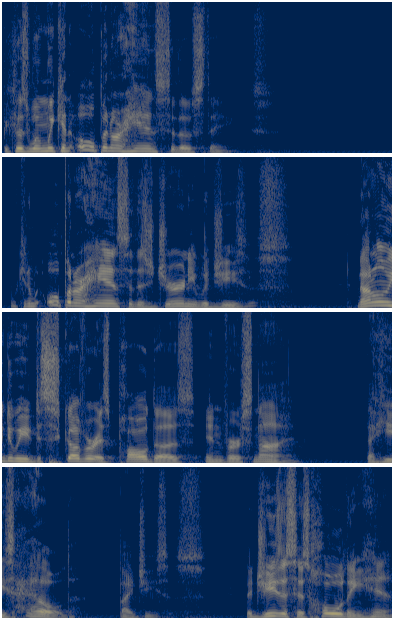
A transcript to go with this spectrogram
Because when we can open our hands to those things, we can open our hands to this journey with Jesus. Not only do we discover, as Paul does in verse 9, that he's held by Jesus, that Jesus is holding him,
